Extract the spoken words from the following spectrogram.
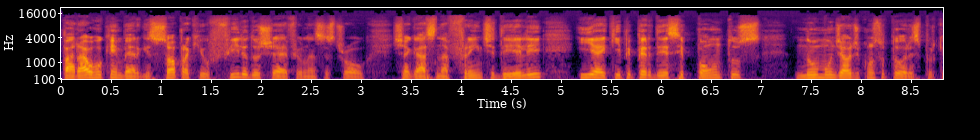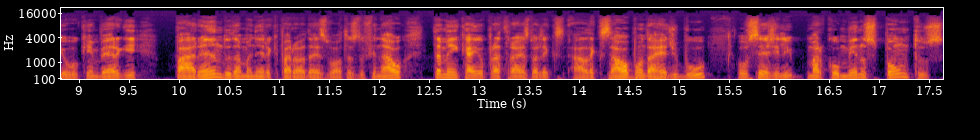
parar o Huckenberg só para que o filho do chefe, o Lance Stroll, chegasse na frente dele e a equipe perdesse pontos no Mundial de Construtores, porque o Huckenberg parando da maneira que parou a 10 voltas do final, também caiu para trás do Alex, Alex, Albon da Red Bull, ou seja, ele marcou menos pontos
